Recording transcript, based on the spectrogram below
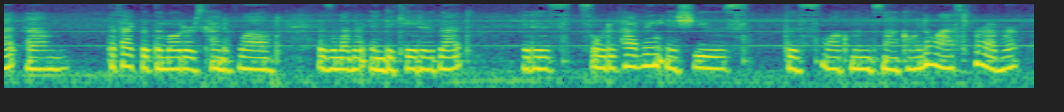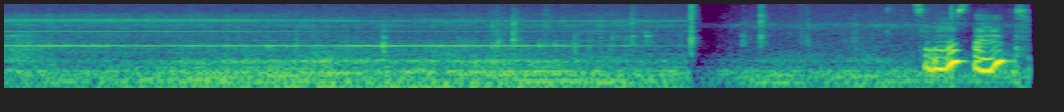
That um, the fact that the motor is kind of loud is another indicator that it is sort of having issues. This Walkman's not going to last forever. So there's that.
